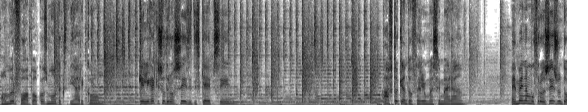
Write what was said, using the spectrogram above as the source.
Όμορφο απόκοσμο, ταξιδιάρικο και λίγα σου δροσίζει τη σκέψη. Αυτό και αν το θέλουμε σήμερα. Εμένα μου θροσίζουν το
